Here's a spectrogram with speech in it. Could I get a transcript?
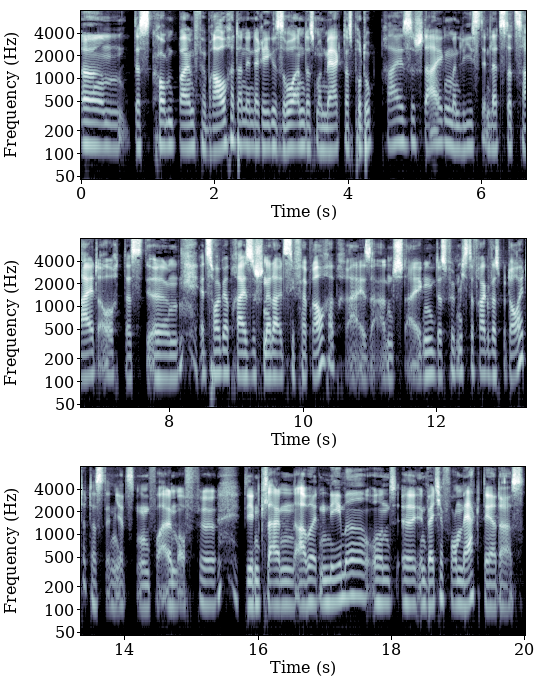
Ähm, das kommt beim Verbraucher dann in der Regel so an, dass man merkt, dass Produktpreise steigen. Man liest in letzter Zeit auch, dass ähm, Erzeugerpreise schneller als die Verbraucherpreise ansteigen. Das führt mich zur Frage, was bedeutet das denn jetzt nun vor allem auch für den kleinen Arbeitnehmer und äh, in welcher Form merkt der das?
